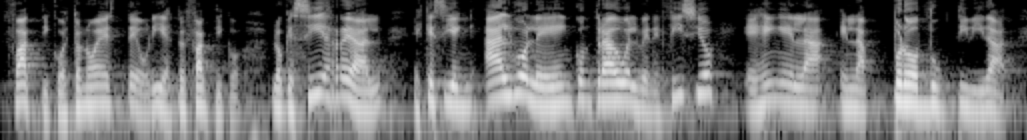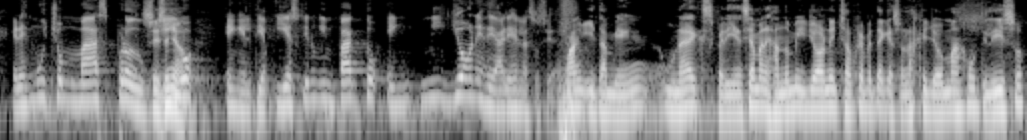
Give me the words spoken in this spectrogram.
fáctico, esto no es teoría, esto es fáctico, lo que sí es real es que si en algo le he encontrado el beneficio, es en la, en la productividad. Eres mucho más productivo señor. En el tiempo. Y eso tiene un impacto en millones de áreas en la sociedad. Juan, y también una experiencia manejando mi Journey, ChatGPT, que son las que yo más utilizo,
